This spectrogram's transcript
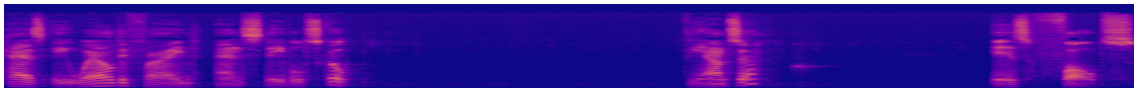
has a well defined and stable scope. The answer is false.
